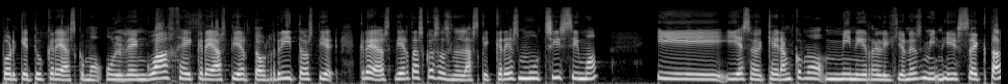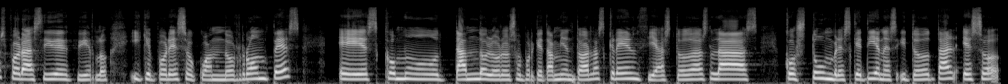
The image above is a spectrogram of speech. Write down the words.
porque tú creas como un lenguaje, creas ciertos ritos, cier- creas ciertas cosas en las que crees muchísimo. Y, y eso, que eran como mini religiones, mini sectas, por así decirlo. Y que por eso cuando rompes es como tan doloroso, porque también todas las creencias, todas las costumbres que tienes y todo tal, eso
